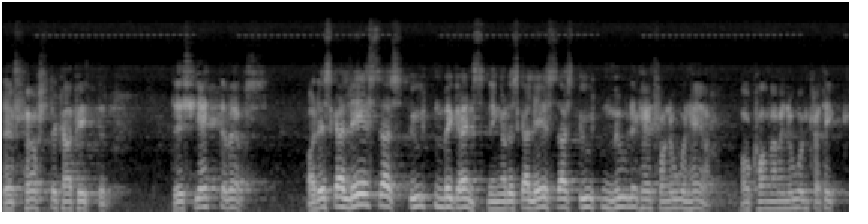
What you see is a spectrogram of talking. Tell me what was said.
det første kapittel, det sjette vers. Og det skal leses uten begrensning, og det skal leses uten mulighet for noen her å komme med noen kritikk.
